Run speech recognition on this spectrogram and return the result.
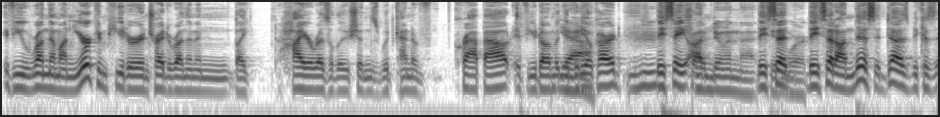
if you run them on your computer and try to run them in like higher resolutions, would kind of crap out if you don't have a good Yeah. video card. They say Tried on doing that, They said work. they said on this it does because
